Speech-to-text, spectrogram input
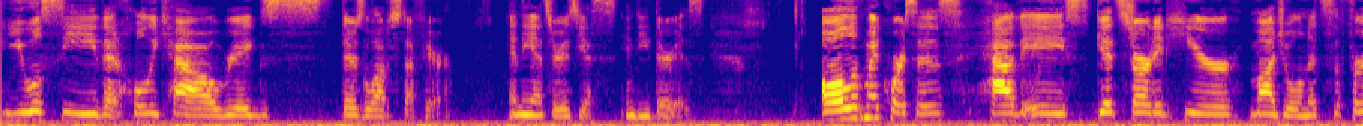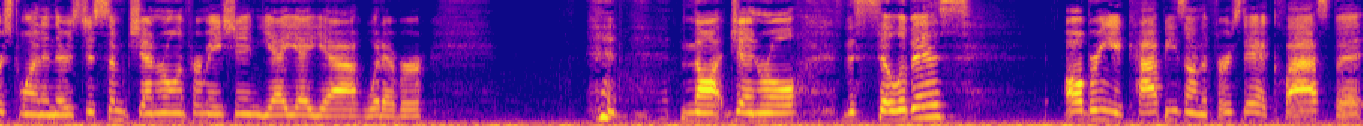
you will see that, holy cow, Riggs, there's a lot of stuff here. And the answer is yes, indeed there is. All of my courses have a Get Started Here module, and it's the first one, and there's just some general information, yeah, yeah, yeah, whatever. Not general. The syllabus, I'll bring you copies on the first day of class, but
